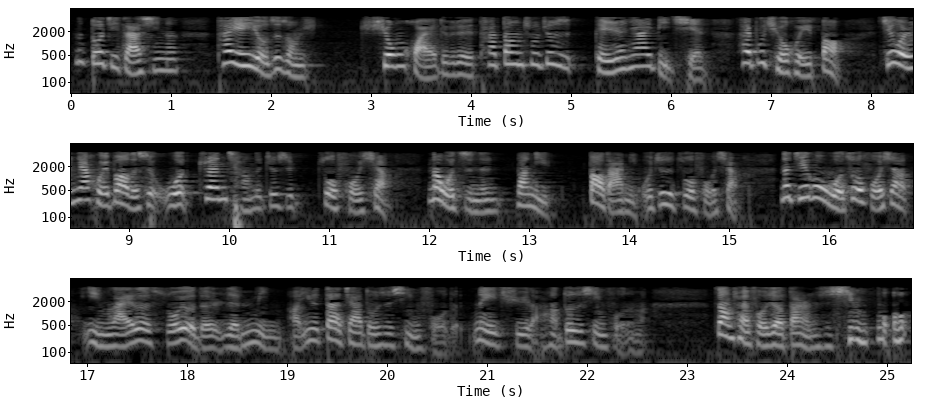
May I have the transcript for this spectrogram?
那多吉扎西呢，他也有这种胸怀，对不对？他当初就是给人家一笔钱，他也不求回报，结果人家回报的是我专长的就是做佛像，那我只能帮你报答你，我就是做佛像。那结果我做佛像引来了所有的人民啊，因为大家都是信佛的那一区了哈，都是信佛的嘛。藏传佛教当然是信佛，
